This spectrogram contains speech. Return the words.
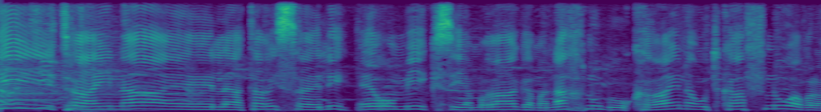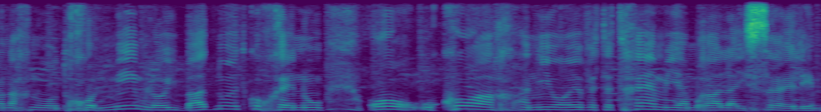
היא התראיינה אה, לאתר ישראלי, אירו מיקס, היא אמרה, גם אנחנו באוקראינה הותקפנו, אבל אנחנו עוד חולמים, לא איבדנו את כוחנו, אור הוא כוח, אני אוהבת אתכם, היא אמרה לישראלים.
